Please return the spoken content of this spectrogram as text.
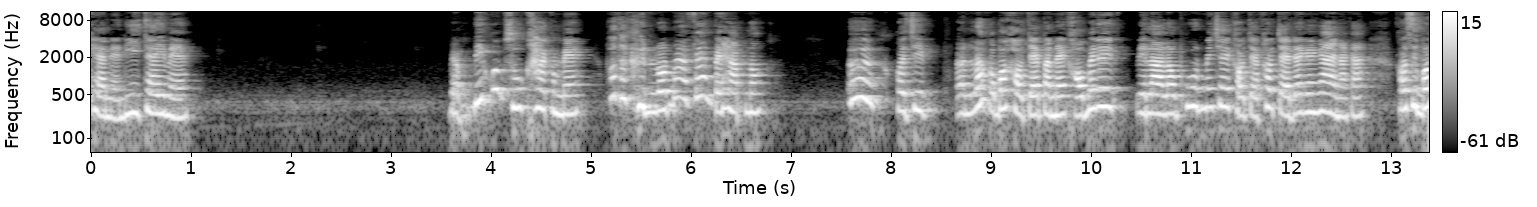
แค่เนี่ยดีใจไหมแบบมีความสุขคักไหมเพราะถ้าขึ้นรถมาแฟนไปฮับเนาะ เออคอยจิเล่ากับว่าเข้าใจปันใดเขาไม่ได้เวลาเราพูดไม่ใช่เขาจะเข้าใจได้ง่าย ๆ นะคะ เขาสิบ่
